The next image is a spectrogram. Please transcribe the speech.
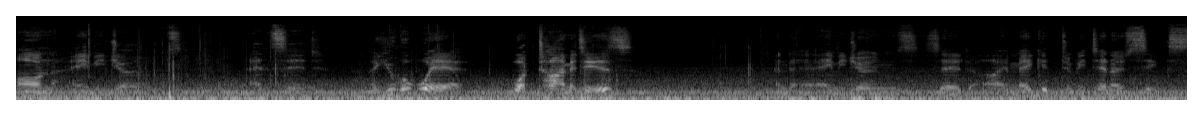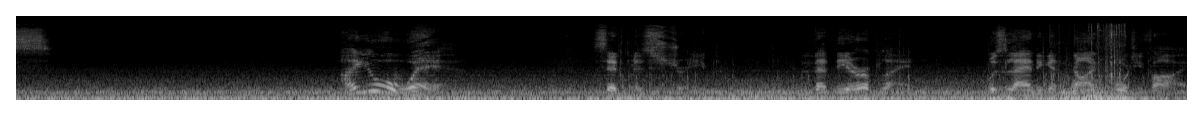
on Amy Jones and said, Are you aware what time it is? And Amy Jones said, I make it to be 1006. Are you aware, said Miss Streep, that the aeroplane was landing at 9.45?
